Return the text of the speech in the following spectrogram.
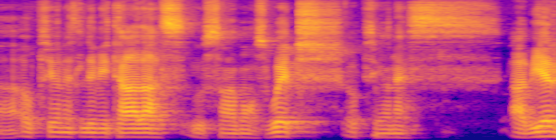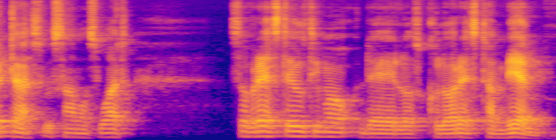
Uh, opciones limitadas usamos which. Opciones abiertas usamos what. Sobre este último de los colores también.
